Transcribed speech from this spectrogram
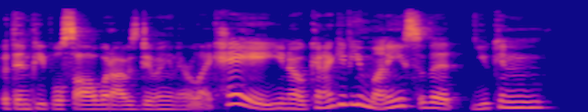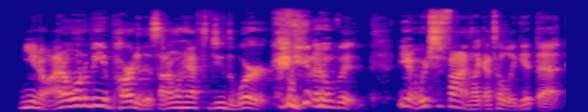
But then people saw what I was doing and they were like, hey, you know, can I give you money so that you can, you know, I don't want to be a part of this. I don't want to have to do the work, you know, but you know, which is fine. Like I totally get that.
